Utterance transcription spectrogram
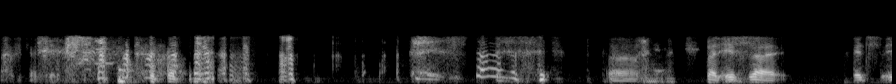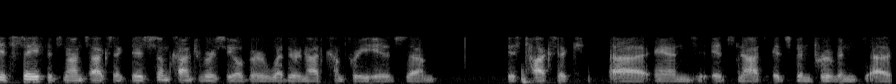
uh, but it's uh, it's it's safe. It's non-toxic. There's some controversy over whether or not comfrey is um, is toxic, uh, and it's not. It's been proven uh,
